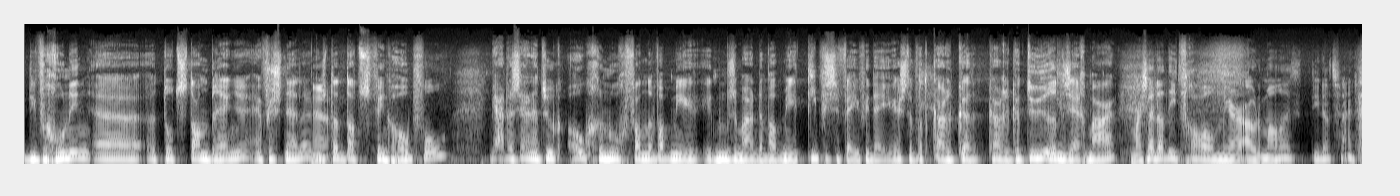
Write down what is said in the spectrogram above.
die vergroening eh, tot stand brengen en versnellen. Ja. Dus dat, dat vind ik hoopvol. Ja, er zijn natuurlijk ook genoeg van de wat meer, ik noem ze maar de wat meer typische VVD'ers, de wat karika- karikaturen, zeg maar. Maar zijn dat niet vooral meer oude mannen die dat zijn?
